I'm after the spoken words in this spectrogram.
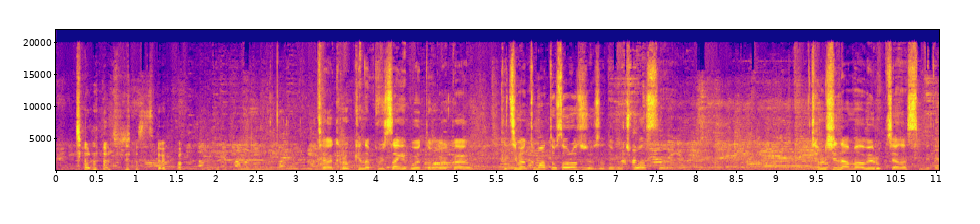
잘라주셨어요. 제가 그렇게나 불쌍해 보였던 걸까요? 그치만 토마토 썰어주셔서 너무 좋았어요. 잠시나마 외롭지 않았습니다.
